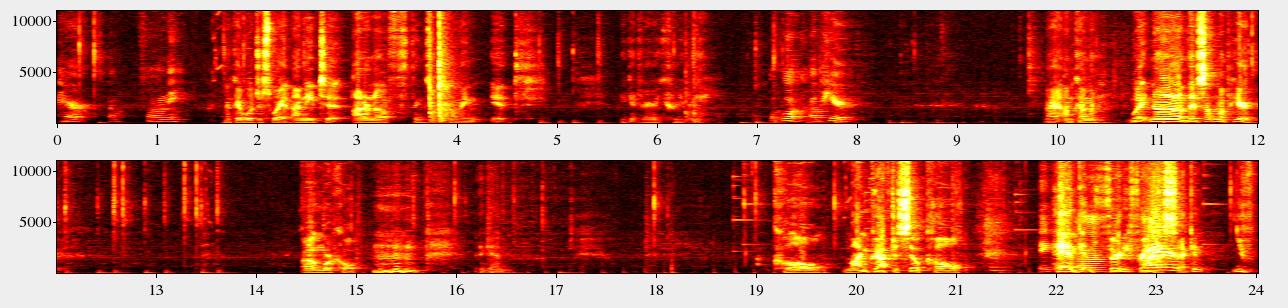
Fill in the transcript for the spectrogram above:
Here, oh, follow me. Okay, we'll just wait. I need to. I don't know if things are coming. It make it very creepy. But look, up here. All right, I'm coming. Wait, no, no, no. There's something up here. Oh, more coal. Again. Coal. Minecraft is so cool. Hey, I'm getting on. 30 frames a second. You've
